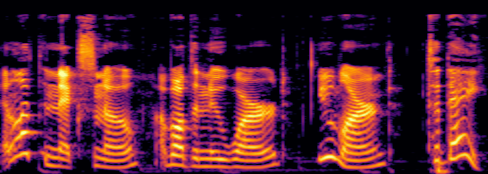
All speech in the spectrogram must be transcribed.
and let the next know about the new word you learned today.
